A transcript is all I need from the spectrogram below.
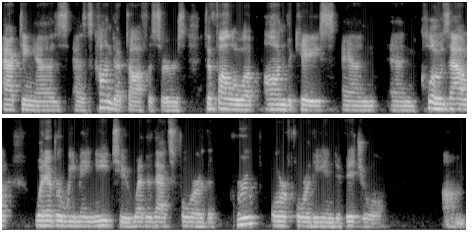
acting as, as conduct officers to follow up on the case and, and close out whatever we may need to, whether that's for the group or for the individual. Um,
